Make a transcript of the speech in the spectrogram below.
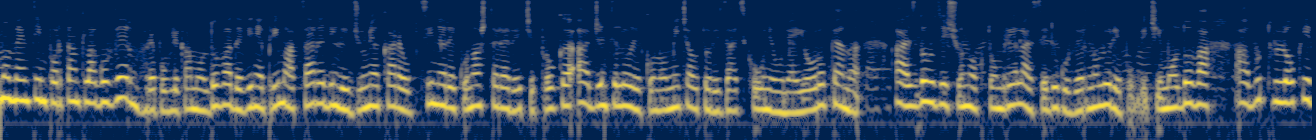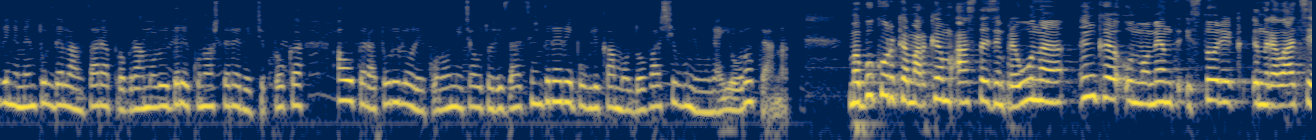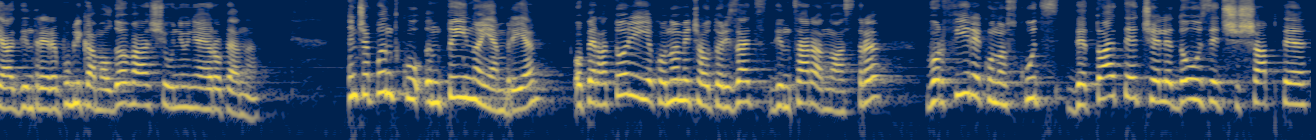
Moment important la guvern. Republica Moldova devine prima țară din regiune care obține recunoașterea reciprocă a agenților economici autorizați cu Uniunea Europeană. Azi, 21 octombrie, la sediul Guvernului Republicii Moldova, a avut loc evenimentul de lansare a programului de recunoaștere reciprocă a operatorilor economici autorizați între Republica Moldova și Uniunea Europeană. Mă bucur că marcăm astăzi împreună încă un moment istoric în relația dintre Republica Moldova și Uniunea Europeană. Începând cu 1 noiembrie, operatorii economici autorizați din țara noastră vor fi recunoscuți de toate cele 27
